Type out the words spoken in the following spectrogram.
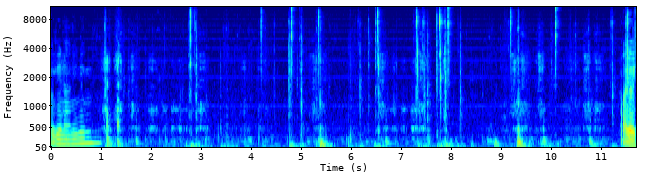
여긴 아니네. 아 여기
